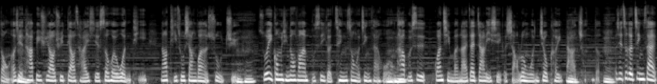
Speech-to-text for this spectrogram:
动，而且嗯。它必须要去调查一些社会问题，然后提出相关的数据。嗯所以公民行动方案不是一个轻松的竞赛活动，嗯它不是关起门来在家里写一个小论文就可以达成的。嗯。而且这个竞赛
